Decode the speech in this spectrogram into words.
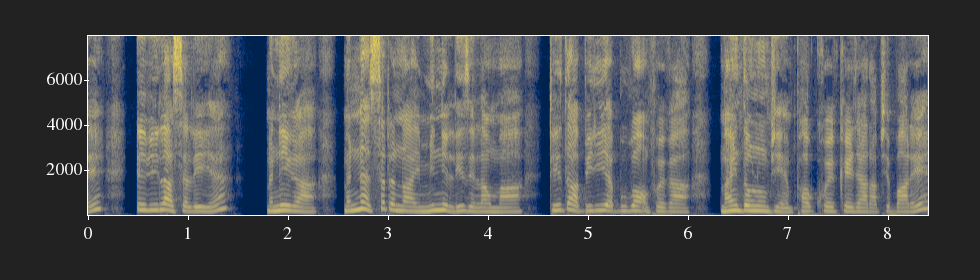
တဲ့ဧပြီလ14ရက်မနေ့ကမနက်7:00နာရီမိနစ်40လောက်မှာဒေသ PDF ပူးပေါင်းအဖွဲ့ကမိုင်းသုံးလုံးဖြင့်ဖောက်ခွဲခဲ့ကြတာဖြစ်ပါတယ်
